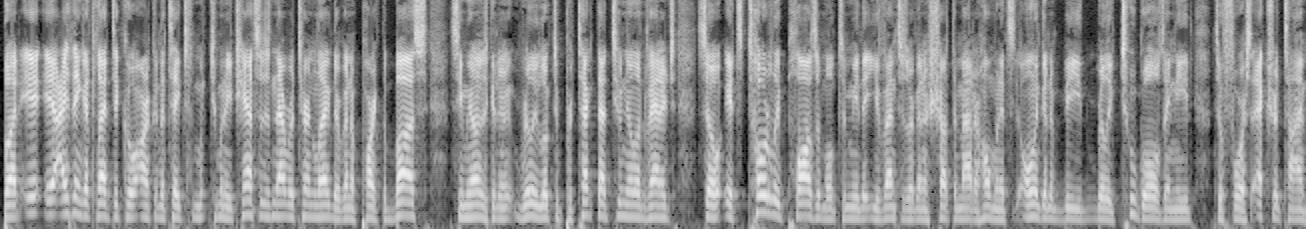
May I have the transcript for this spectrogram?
But it, it, I think Atletico aren't going to take too many chances in that return leg. They're going to park the bus. Simeone is going to really look to protect that 2 0 advantage. So it's totally plausible to me that Juventus are going to shut them out at home, and it's only going to be really two goals they need to force extra time.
